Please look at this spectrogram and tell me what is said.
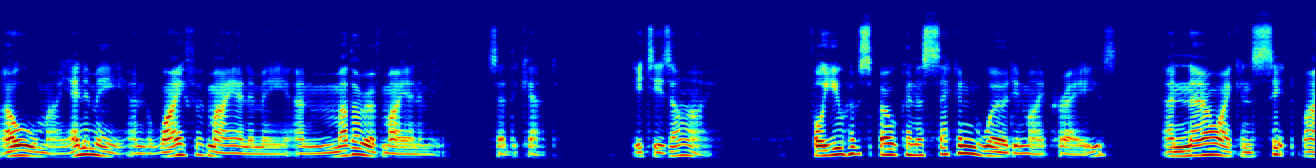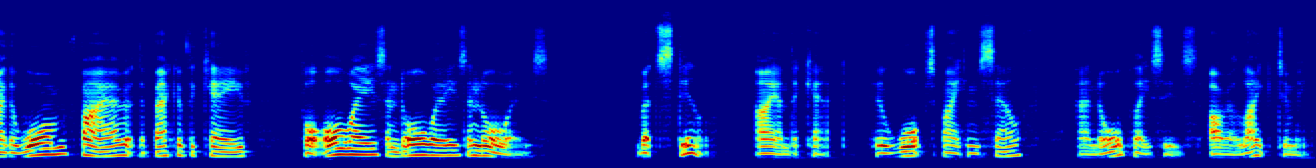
Oh, my enemy, and wife of my enemy, and mother of my enemy, said the cat, it is I. For you have spoken a second word in my praise, and now I can sit by the warm fire at the back of the cave for always and always and always. But still I am the cat who walks by himself, and all places are alike to me.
